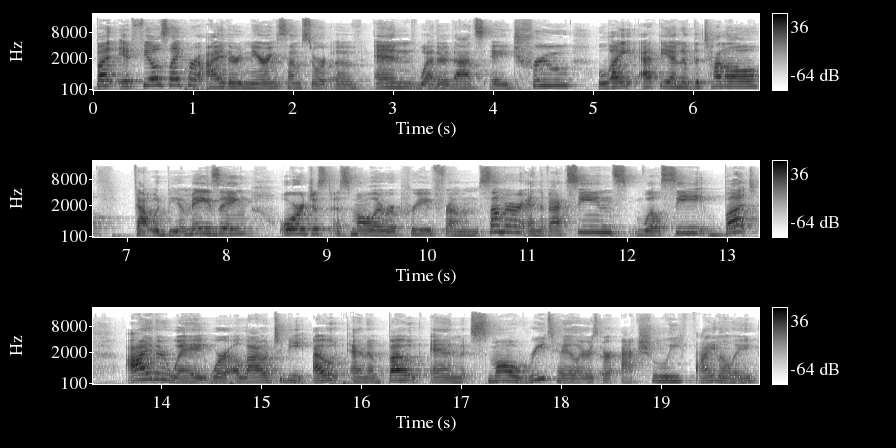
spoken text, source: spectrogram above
but it feels like we're either nearing some sort of end, whether that's a true light at the end of the tunnel, that would be amazing, or just a smaller reprieve from summer and the vaccines, we'll see. But Either way, we're allowed to be out and about, and small retailers are actually finally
